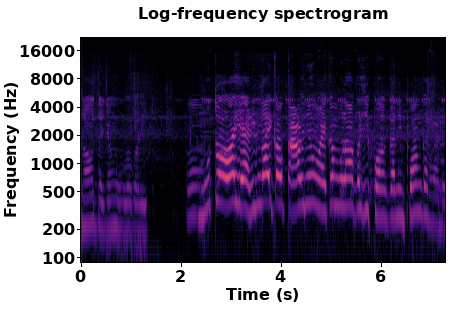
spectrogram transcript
નવ ધજંગ ઊભો કરી. હું તો હવે હેરી નહીં કહું કાળું ને હું એકમ બોલાવવા પછી ફોન કરીને ફોન કરવા દે.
